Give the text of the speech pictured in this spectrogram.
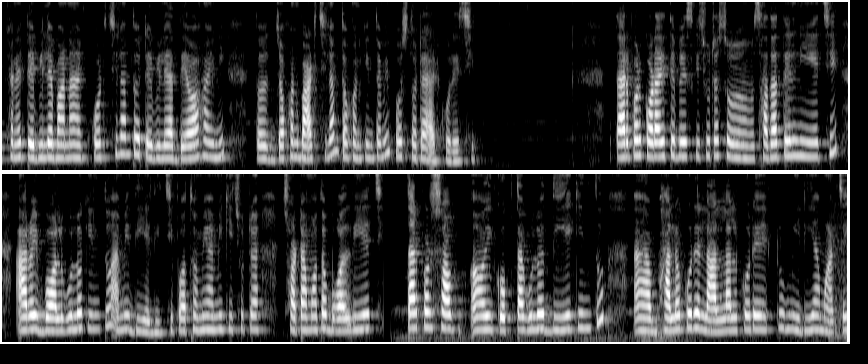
এখানে টেবিলে বানা করছিলাম। তো টেবিলে আর দেওয়া হয়নি। তো যখন বাড়ছিলাম, তখন কিন্তু আমি পোস্তটা অ্যাড করেছি। তারপর কড়াইতে বেশ কিছুটা সাদা তেল নিয়েছি আর ওই বলগুলো কিন্তু আমি দিয়ে দিচ্ছি। প্রথমে আমি কিছুটা ছটা মতো বল দিয়েছি। তারপর সব ওই কোপ্তাগুলো দিয়ে কিন্তু ভালো করে লাল লাল করে একটু মিডিয়াম আঁচে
